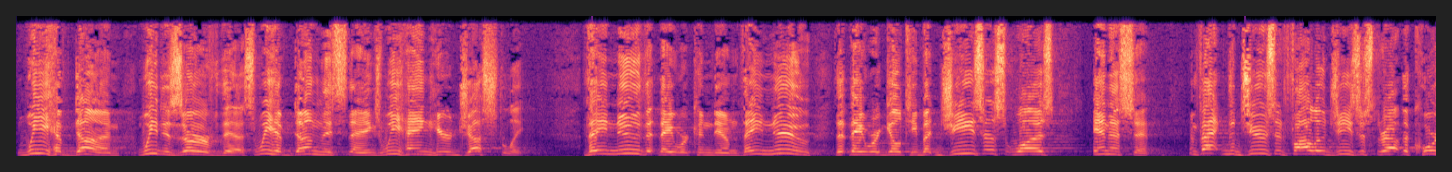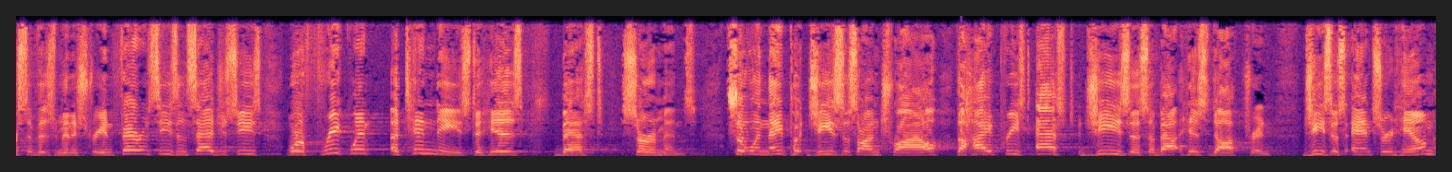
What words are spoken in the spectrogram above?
we have done, we deserve this, we have done these things, we hang here justly. They knew that they were condemned, they knew that they were guilty, but Jesus was innocent. In fact, the Jews had followed Jesus throughout the course of his ministry, and Pharisees and Sadducees were frequent attendees to his best sermons. So when they put Jesus on trial, the high priest asked Jesus about his doctrine. Jesus answered him,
